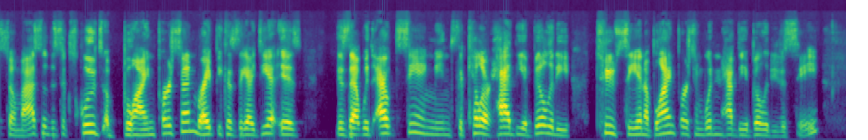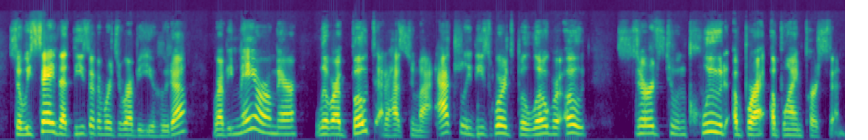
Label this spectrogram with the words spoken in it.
soma. So this excludes a blind person, right? Because the idea is is that without seeing means the killer had the ability to see, and a blind person wouldn't have the ability to see. So we say that these are the words of Rabbi Yehuda. Rabbi Meir Omer L'rabot at hasuma. Actually, these words below ra'ot serves to include a, bri- a blind person.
